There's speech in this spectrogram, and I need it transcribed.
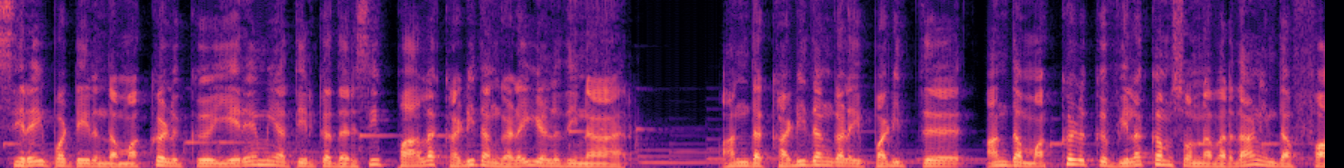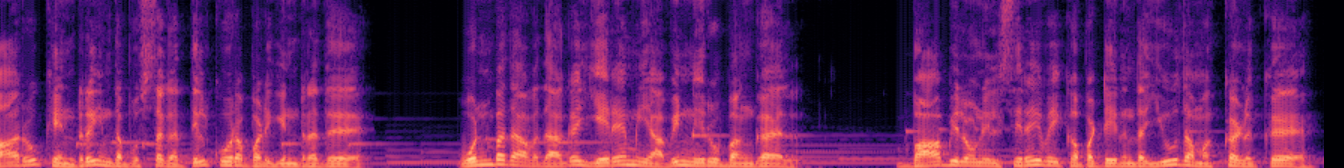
சிறைப்பட்டிருந்த மக்களுக்கு எரேமியா தீர்க்கதரிசி பல கடிதங்களை எழுதினார். அந்த கடிதங்களை படித்து அந்த மக்களுக்கு விளக்கம் சொன்னவர்தான் இந்த ஃபாரூக் என்று இந்த புஸ்தகத்தில் கூறப்படுகின்றது. ஒன்பதாவதாக எரேமியாவின் நிருபங்கள். பாபிலோனில் சிறை வைக்கப்பட்டிருந்த யூத மக்களுக்கு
